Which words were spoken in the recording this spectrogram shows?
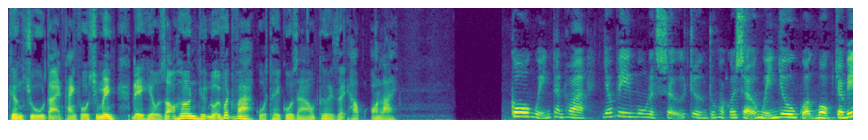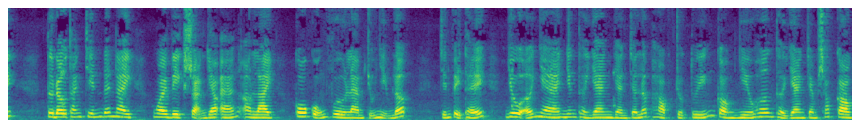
thường trú tại thành phố Hồ Chí Minh để hiểu rõ hơn những nỗi vất vả của thầy cô giáo thời dạy học online. Cô Nguyễn Thanh Hòa, giáo viên môn lịch sử trường Trung học cơ sở Nguyễn Du, quận 1 cho biết, từ đầu tháng 9 đến nay, ngoài việc soạn giáo án online, cô cũng vừa làm chủ nhiệm lớp. Chính vì thế, dù ở nhà nhưng thời gian dành cho lớp học trực tuyến còn nhiều hơn thời gian chăm sóc con.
